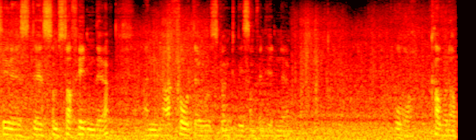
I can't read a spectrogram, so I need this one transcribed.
See, there's there's some stuff hidden there, and I thought there was going to be something hidden there, or covered up.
